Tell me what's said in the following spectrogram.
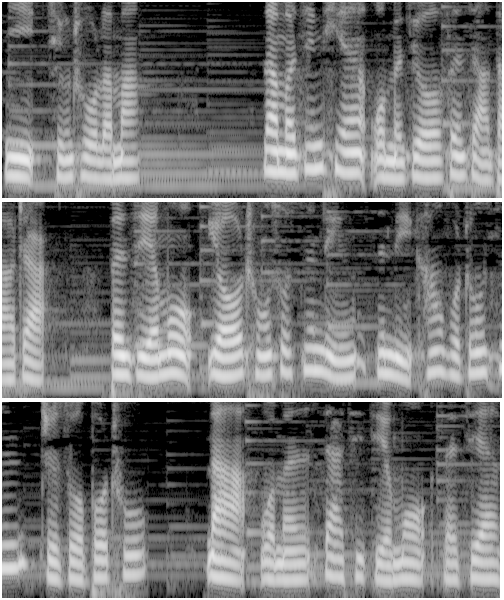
你清楚了吗？那么今天我们就分享到这儿。本节目由重塑心灵心理康复中心制作播出，那我们下期节目再见。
